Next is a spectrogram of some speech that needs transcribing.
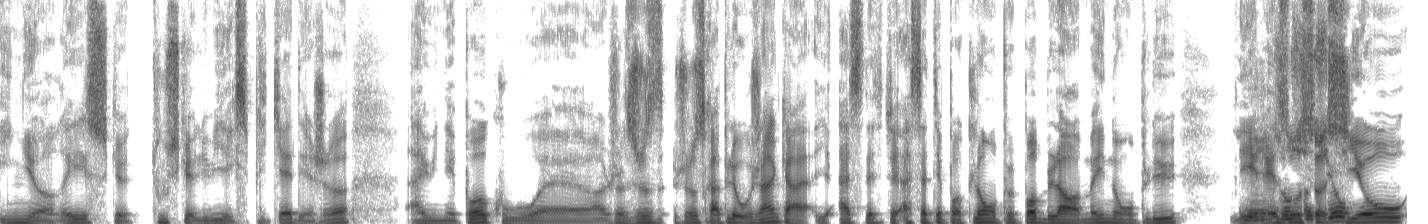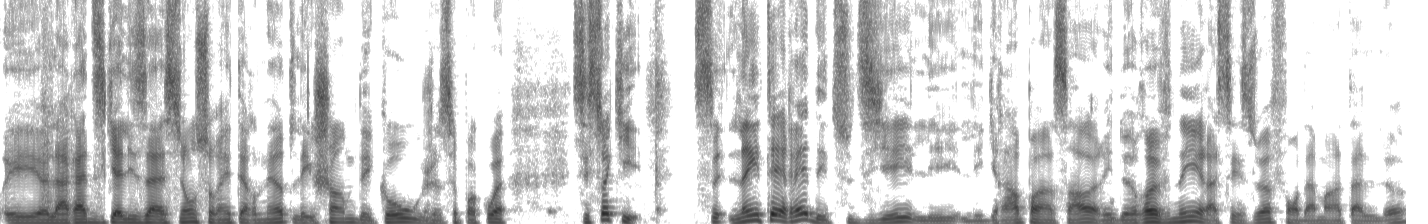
ignorer ce que tout ce que lui expliquait déjà à une époque où, heu, je veux juste juste rappeler aux gens qu'à à cette à cette époque-là, on peut pas blâmer non plus les Les réseaux réseaux sociaux. sociaux et heu, la radicalisation sur internet, les chambres d'écho ou je sais pas quoi. C'est ça qui l'intérêt d'étudier les grands penseurs et de revenir à ces œuvres fondamentales-là,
